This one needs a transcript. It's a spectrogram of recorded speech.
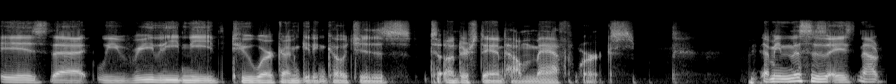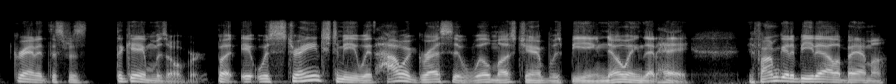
is that we really need to work on getting coaches to understand how math works. I mean, this is a now granted this was the game was over, but it was strange to me with how aggressive Will Muschamp was being, knowing that hey, if I'm going to beat Alabama,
